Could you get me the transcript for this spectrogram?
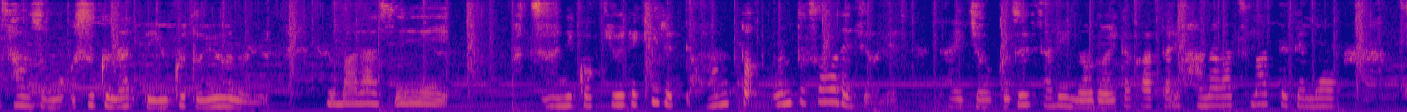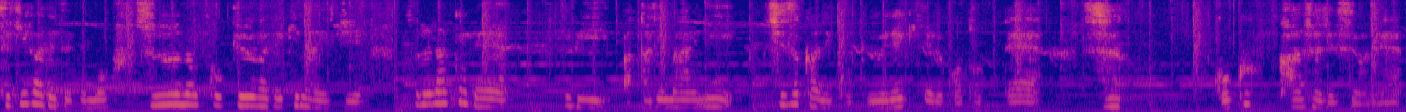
酸素も薄くなっていくというのに、素晴らしい。普通に呼吸できるって本当、本当そうですよね。体調を崩したり、喉痛かったり、鼻が詰まってても、咳が出てても普通の呼吸ができないし、それだけで日々当たり前に静かに呼吸できてることって、すっごく感謝ですよね。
